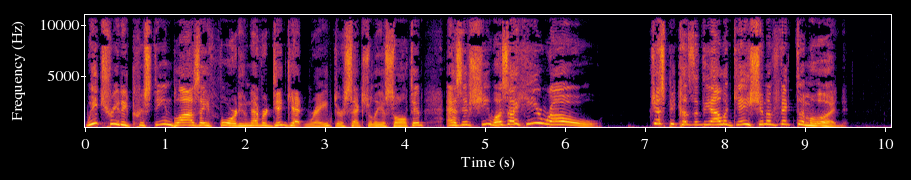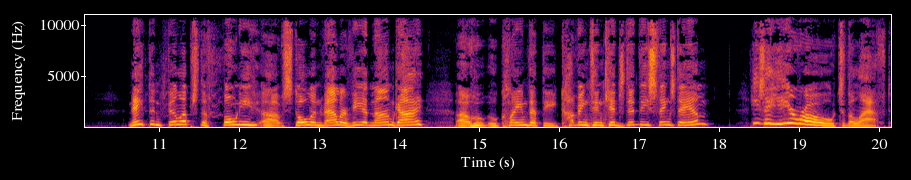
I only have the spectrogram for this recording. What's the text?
We treated Christine Blasey Ford, who never did get raped or sexually assaulted, as if she was a hero just because of the allegation of victimhood. Nathan Phillips, the phony uh, stolen valor Vietnam guy uh, who, who claimed that the Covington kids did these things to him, he's a hero to the left.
